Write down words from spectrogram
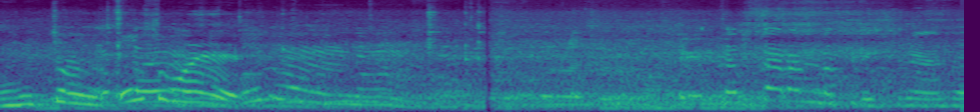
엄청 고소해 짭짤한 맛도 있으면서.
